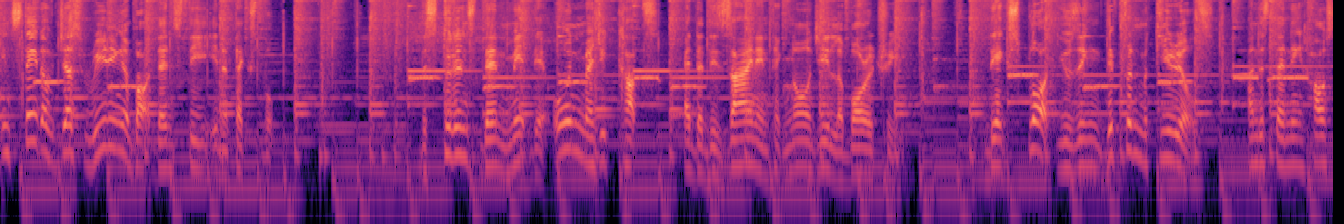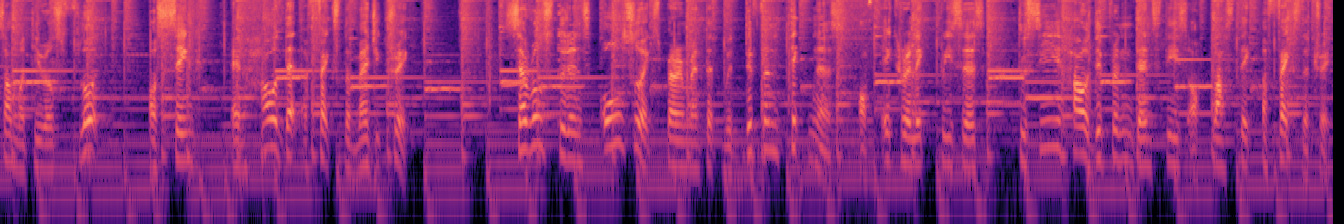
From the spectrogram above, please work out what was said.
instead of just reading about density in a textbook. The students then made their own magic cups at the Design and Technology Laboratory. They explored using different materials, understanding how some materials float or sink and how that affects the magic trick. Several students also experimented with different thickness of acrylic pieces to see how different densities of plastic affects the trick.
